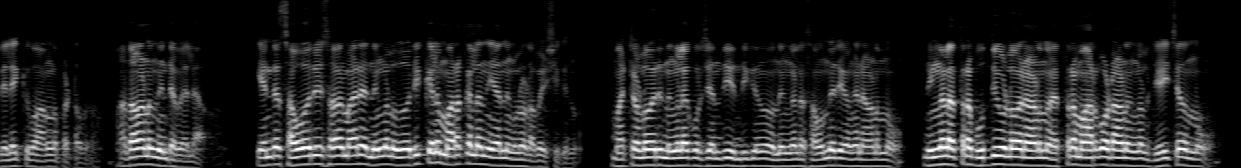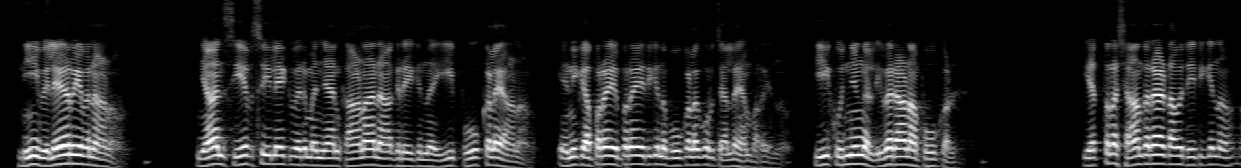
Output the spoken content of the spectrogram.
വിലയ്ക്ക് വാങ്ങപ്പെട്ടത്. അതാണ് നിന്റെ വില. എന്റെ സഹോദരി സഹോദരന്മാരെ നിങ്ങൾ ഒരിക്കലും മറക്കല്ലെന്ന് ഞാൻ നിങ്ങളോട് അപേക്ഷിക്കുന്നു. മറ്റുള്ളവർ നിങ്ങളെക്കുറിച്ച് എന്ത് ചിന്തിക്കുന്നോ? നിങ്ങളുടെ സൗന്ദര്യം എങ്ങനെയാണെന്നോ? നിങ്ങൾ എത്ര ബുദ്ധിയുള്ളവനാണെന്നോ? എത്ര മാർക്കോടാണ് നിങ്ങൾ ജയിച്ചതെന്നോ? നീ വിലയേറിയവനാണ്. ഞാൻ സി എഫ് സിയിലേക്ക് വരുമ്പോൾ ഞാൻ കാണാൻ ആഗ്രഹിക്കുന്ന ഈ പൂക്കളെയാണ്. എനിക്ക് അപ്പുറേ ഇപ്പുറേ ഇരിക്കുന്ന പൂക്കളെക്കുറിച്ചല്ല ഞാൻ പറയുന്നത്. ഈ കുഞ്ഞുങ്ങൾ ഇവരാണ് ആ പൂക്കൾ. എത്ര ശാന്തരായിട്ട് അവരിയ്ക്കുന്നത്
